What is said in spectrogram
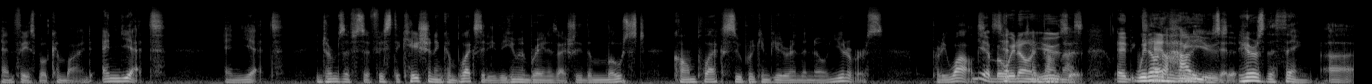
and Facebook combined. And yet, and yet, in terms of sophistication and complexity, the human brain is actually the most complex supercomputer in the known universe. Pretty wild. Yeah, but 10 we don't use it. It- we don't know how to use use it. it? Here's the thing. Uh,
